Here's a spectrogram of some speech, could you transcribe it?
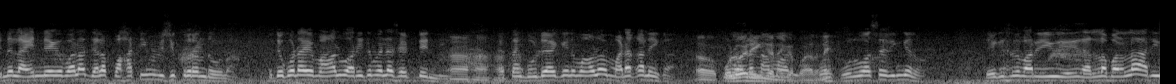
එන්න ලයින් එක බලලා දැල පහටින්ම විසික් කරන්න ඕන එතකොට ඒ මාළු හරියටම එලා සෙට් වෙන්නේ ආ හා හා. නැත්තම් ගොඩය කියන මාළුව මඩ කන එක ඔව් පොළොවේ රින්ගන එක පාරනේ. පොළොව අස්සේ රින්ගනවා ඒක නිසා වර ඒ දැල්ල බලලා හරි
